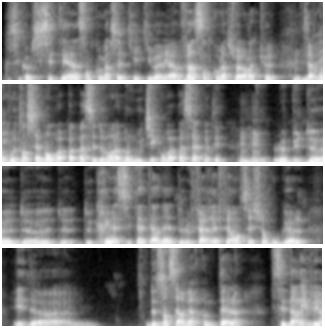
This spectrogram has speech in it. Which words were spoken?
que c'est comme si c'était un centre commercial qui équivalait à 20 centres commerciaux à l'heure actuelle. Mhm. c'est-à-dire que potentiellement on va pas passer devant la bonne boutique on va passer à côté. Mhm. le but de, de, de, de créer un site internet, de le faire référencer sur Google et de, de s'en servir comme tel, c'est d'arriver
